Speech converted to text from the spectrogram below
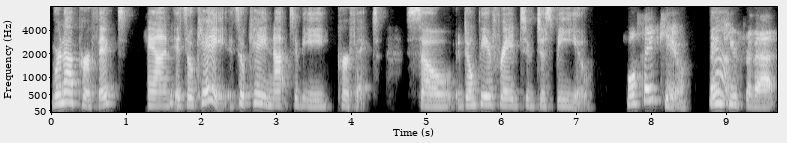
we're not perfect and it's okay. It's okay not to be perfect. So don't be afraid to just be you. Well, thank you. Thank yeah. you for that.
